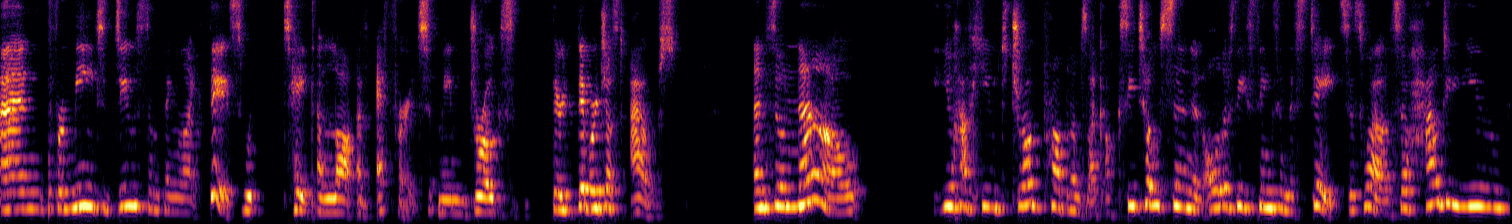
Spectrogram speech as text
And for me to do something like this would take a lot of effort. I mean drugs they they were just out and so now you have huge drug problems like OxyContin and all of these things in the states as well. So how do you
